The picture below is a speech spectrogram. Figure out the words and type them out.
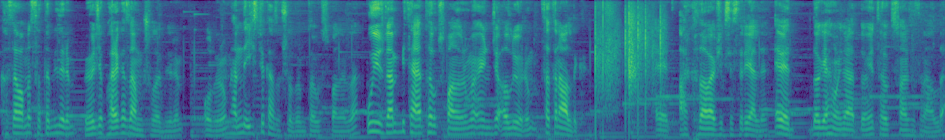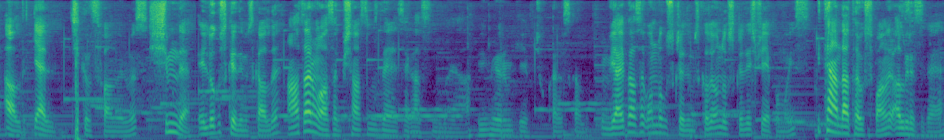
kasabamda satabilirim. Böylece para kazanmış olabilirim. Olurum. Hem de XP kazanmış olurum tavuk spawnerla. Bu yüzden bir tane tavuk spawner'ımı önce alıyorum. Satın aldık. Evet arkada havai fişek sesleri geldi. Evet Dogen oyunu adlı oyunu tavuk spawner satın aldı. Aldık geldi. Çıkıl spawner'ımız. Şimdi 59 kredimiz kaldı. Anahtar mı alsak bir şansımızı denesek aslında ya. Bilmiyorum ki çok kararsız kaldım. VIP alsak 19 kredimiz kalıyor. 19 kredi hiçbir şey yapamayız. Bir tane daha tavuk spawner alırız be.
